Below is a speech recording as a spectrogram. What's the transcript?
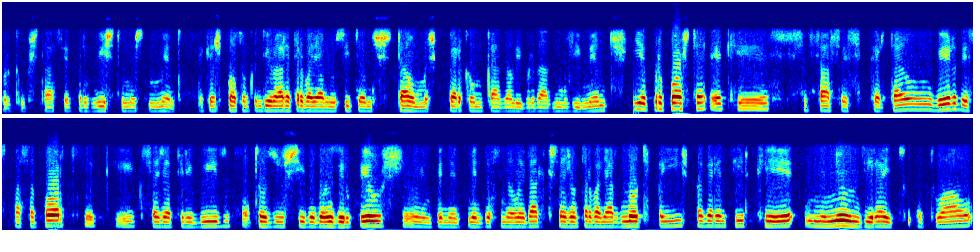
porque o que está a ser previsto neste momento é que eles possam continuar a trabalhar no sítio onde estão, mas que percam um bocado a liberdade de movimentos. E a proposta é que se faça esse cartão verde, esse passaporte, que, seja atribuído a todos os cidadãos europeus, independentemente da finalidade, que estejam a trabalhar noutro país para garantir que nenhum direito atual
